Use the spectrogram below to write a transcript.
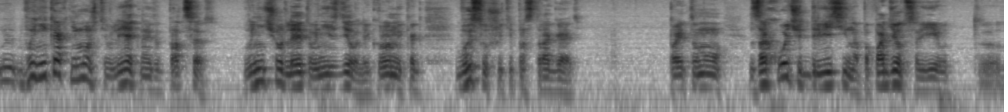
вы никак не можете влиять на этот процесс. Вы ничего для этого не сделали, кроме как высушить и прострогать. Поэтому захочет древесина, попадется ей вот э,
